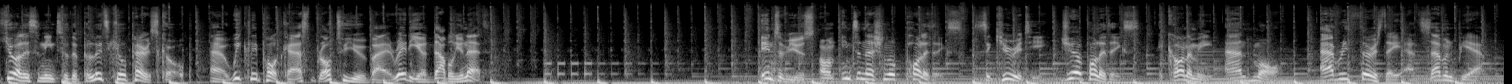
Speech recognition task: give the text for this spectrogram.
You are listening to the Political Periscope, a weekly podcast brought to you by Radio WNet. Interviews on international politics, security, geopolitics, economy, and more, every Thursday at 7 pm.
